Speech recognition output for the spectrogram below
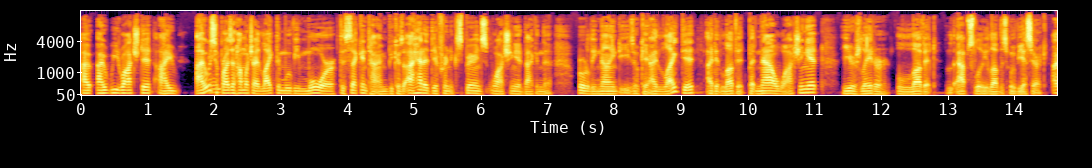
I, I, I rewatched it. I I was surprised at how much I liked the movie more the second time because I had a different experience watching it back in the early '90s. Okay, I liked it. I didn't love it, but now watching it years later, love it. Absolutely love this movie. Yes, Eric. I,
